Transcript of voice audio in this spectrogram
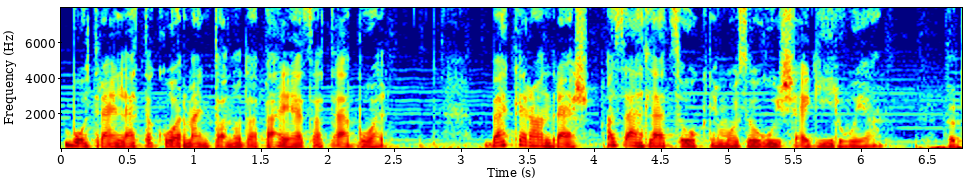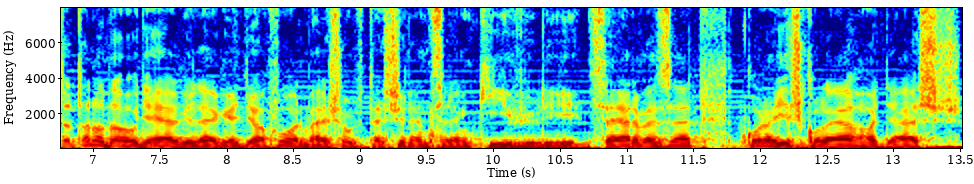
Botrány lett a kormány tanoda pályázatából. Becker András az átlátszó oknyomozó újságírója. Tehát a tanoda ugye elvileg egy a formális oktatási rendszeren kívüli szervezet, korai iskola elhagyás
